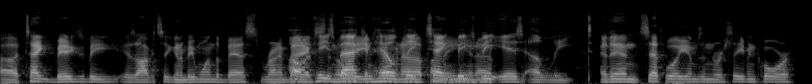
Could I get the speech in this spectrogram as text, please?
Uh, Tank Bigsby is obviously going to be one of the best running backs. Oh, if he's in the back and healthy, up. I Tank mean, you Bigsby know. is elite. and then Seth Williams in the receiving core.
